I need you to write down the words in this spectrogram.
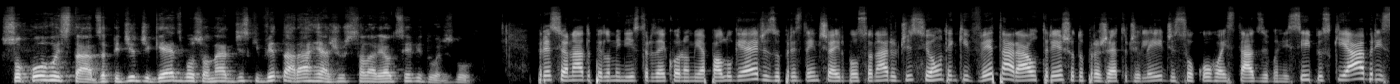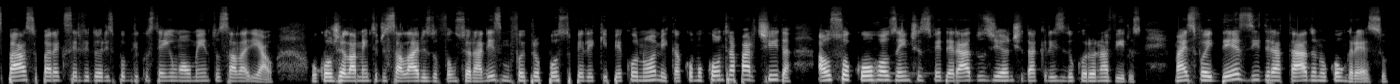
Socorro Estados. A pedido de Guedes, Bolsonaro diz que vetará reajuste salarial de servidores. Lu. Pressionado pelo ministro da Economia Paulo Guedes, o presidente Jair Bolsonaro disse ontem que vetará o trecho do projeto de lei de socorro a estados e municípios que abre espaço para que servidores públicos tenham um aumento salarial. O congelamento de salários do funcionalismo foi proposto pela equipe econômica como contrapartida ao socorro aos entes federados diante da crise do coronavírus, mas foi desidratado no Congresso.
